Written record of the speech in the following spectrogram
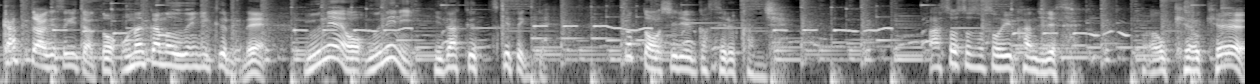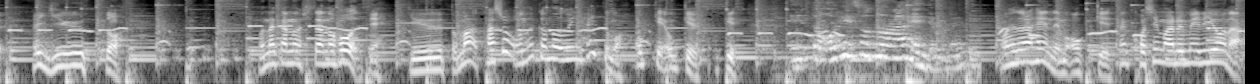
ガッと上げすぎちゃうとお腹の上に来るので胸を胸に膝くっつけてきてちょっとお尻浮かせる感じ。あそうそうそうそういう感じです。あ OKOK はいぎゅーっと。お腹の下の方ですねぎゅーっとまあ多少お腹の上に入っても OKOK です。OK です。えっとおへそのらへんでもねおへそら辺でも OK です。なんか腰丸めるような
